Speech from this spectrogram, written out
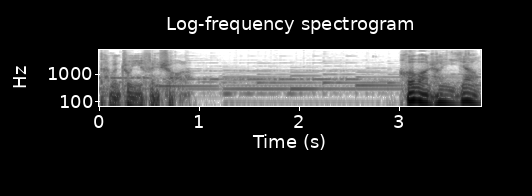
他们终于分手了。和往常一样，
